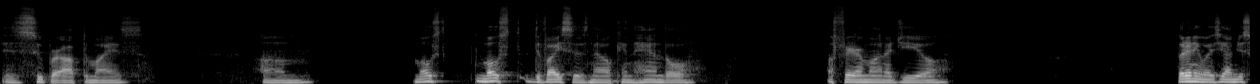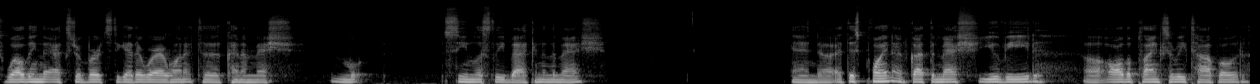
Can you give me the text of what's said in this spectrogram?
is super optimized. Um most most devices now can handle a fair amount of geo. But anyways yeah i'm just welding the extra verts together where i want it to kind of mesh seamlessly back into the mesh. And uh, at this point, I've got the mesh UV'd. Uh, all the planks are retopoed.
